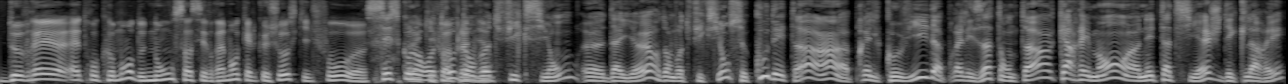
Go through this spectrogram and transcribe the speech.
devraient être aux commandes. Non, ça c'est vraiment quelque chose qu'il faut. Euh, c'est ce qu'on euh, retrouve dans votre fiction, d'ailleurs, dans votre fiction, ce coup d'État, hein, après le Covid, après les attentats, carrément un état de siège déclaré,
